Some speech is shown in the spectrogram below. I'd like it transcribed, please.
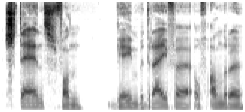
stands van gamebedrijven of andere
